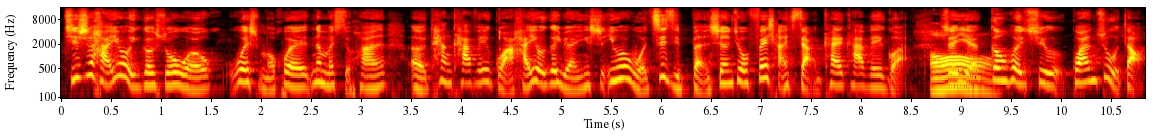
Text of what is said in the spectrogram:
其实还有一个说，我为什么会那么喜欢呃探咖啡馆？还有一个原因是因为我自己本身就非常想开咖啡馆，所以也更会去关注到，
